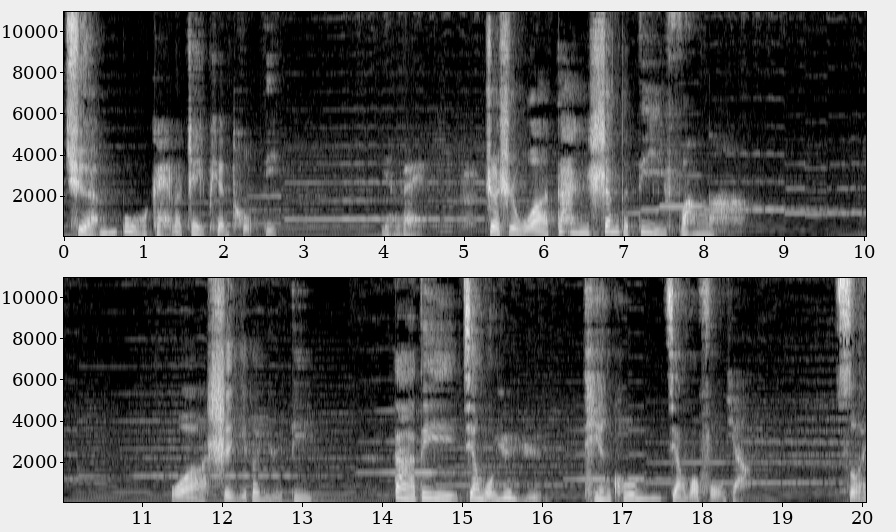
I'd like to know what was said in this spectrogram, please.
全部给了这片土地，因为这是我诞生的地方啊！我是一个雨滴，大地将我孕育。天空将我抚养，所以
